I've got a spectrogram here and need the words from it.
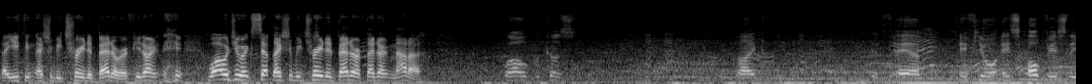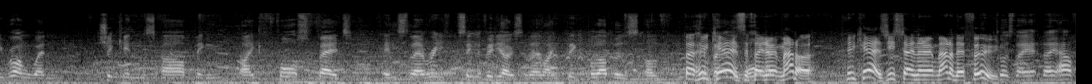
that you think they should be treated better. If you don't, why would you accept they should be treated better if they don't matter? Well, because like if, uh, if you're, it's obviously wrong when chickens are being like force fed into their really seen the video, so they're like big blubbers of. But who cares if they don't matter? Who cares? You're saying they don't matter? They're food. Because they they have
